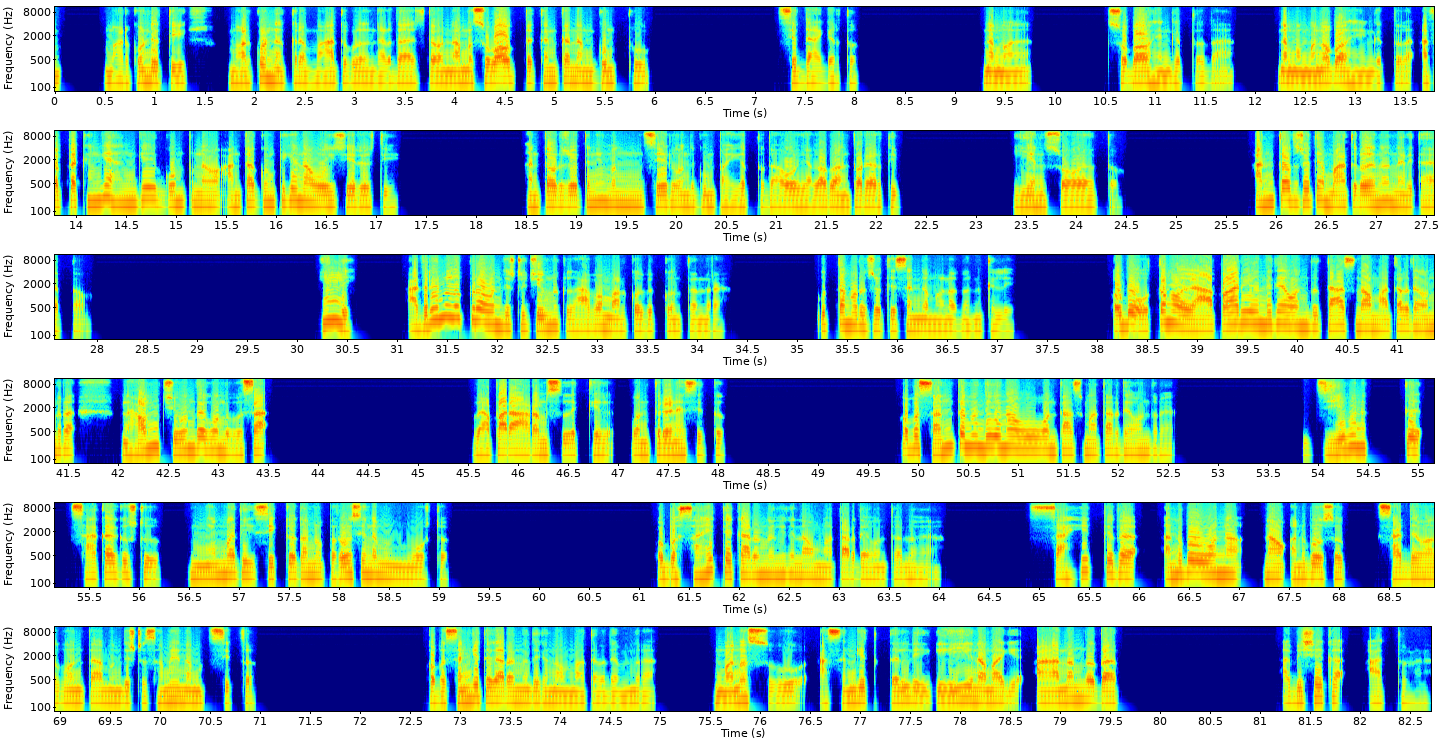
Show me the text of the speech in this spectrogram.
ಮಾಡ್ಕೊಂಡಿರ್ತಿ. ಮಾಡ್ಕೊಂಡ ನಂತರ ಮಾತುಗಳು ನಡೆದಾಡ್ತಾವ ನಮ್ಮ ಸ್ವಭಾವಕ್ಕೆ ತಕ್ಕಂತ ನಮ್ ಗುಂಪು ಸಿದ್ಧ ಆಗಿರ್ತದ. ನಮ್ಮ ಸ್ವಭಾವ ಹೆಂಗಿರ್ತದ? ನಮ್ಮ ಮನೋಭಾವ ಹೆಂಗಿರ್ತದ? ಅದ್ರ ತಕ್ಕಂಗೆ ಹಂಗೆ ಗುಂಪು ನಾವು ಅಂತ ಗುಂಪಿಗೆ ನಾವು ಹೋಗಿ ಸೇರಿರ್ತೀವಿ. ಅಂಥವ್ರ ಜೊತೆನೆ ಒಂದ್ ಸೇರಿ ಒಂದು ಗುಂಪು ಆಗಿರ್ತದ. ಅವ್ರು ಎಲ್ಲರೂ ಅಂತವ್ರ ಇರ್ತೀವಿ. ಏನ್ ಸೋ ಇರ್ತಾವ ಅಂಥವ್ರ ಜೊತೆ ಮಾತುಗಳನ್ನ ನಡೀತಾ ಇರ್ತಾವ. ಇಲ್ಲಿ ಅದರಿಂದ ಕೂಡ ಒಂದಿಷ್ಟು ಜೀವನಕ್ಕೆ ಲಾಭ ಮಾಡ್ಕೋಬೇಕು ಅಂತಂದ್ರ ಉತ್ತಮರ ಜೊತೆ ಸಂಘ ಮಾಡೋದನ್ನು ಕಲಿ ಒಬ್ಬ ಉತ್ತಮ ವ್ಯಾಪಾರಿಯೊಂದಿಗೆ ಒಂದು ತಾಸು ನಾವು ಮಾತಾಡ್ದೇವ ನಮ್ಮ ಜೀವನದಾಗ ಒಂದು ಹೊಸ ವ್ಯಾಪಾರ ಆರಂಭಿಸಲಿಕ್ಕೆ ಒಂದ್ ಪ್ರೇರಣೆ ಸಿಕ್ತು. ಒಬ್ಬ ಸಂತನೊಂದಿಗೆ ನಾವು ಒಂದ್ ತಾಸು ಮಾತಾಡ್ದೇವು ಅಂದ್ರೆ, ಜೀವನಕ್ಕೆ ಸಾಕಾಗಷ್ಟು ನೆಮ್ಮದಿ ಸಿಗ್ತದನ್ನೋ ಭರವಸೆ ನಮ್ಗೆ ಒಬ್ಬ ಸಾಹಿತ್ಯಕಾರನೊಂದಿಗೆ ನಾವು ಮಾತಾಡ್ದೇವು ಅಂತಂದ್ರೆ, ಸಾಹಿತ್ಯದ ಅನುಭವವನ್ನ ನಾವು ಅನುಭವಿಸೋಕ್ ಸಾಧ್ಯವಾಗುವಂತ ಒಂದಿಷ್ಟು ಸಮಯ ನಮಗ್ ಸಿಕ್ತು. ಒಬ್ಬ ಸಂಗೀತಗಾರನೊಂದಿಗೆ ನಾವು ಮಾತಾಡದೆ ಅಂದ್ರ ಮನಸ್ಸು ಆ ಸಂಗೀತದಲ್ಲಿ ಲೀನವಾಗಿ ಆನಂದದ ಅಭಿಷೇಕ ಆಗ್ತದ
